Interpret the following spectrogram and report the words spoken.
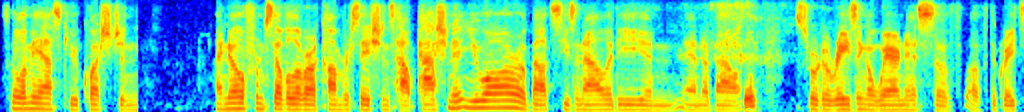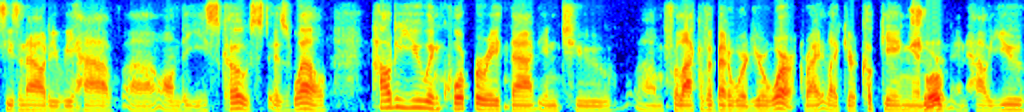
So let me ask you a question. I know from several of our conversations how passionate you are about seasonality and, and about sure. Sort of raising awareness of, of the great seasonality we have uh, on the East Coast as well. How do you incorporate that into, um, for lack of a better word, your work, right? Like your cooking and, sure. and how you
